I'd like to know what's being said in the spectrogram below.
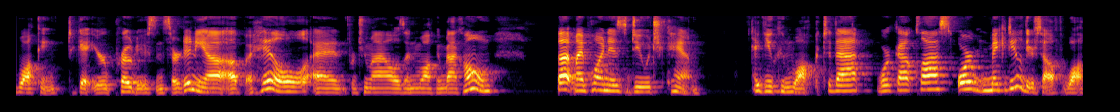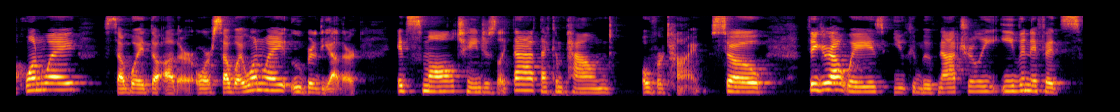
walking to get your produce in Sardinia up a hill and for 2 miles and walking back home. But my point is do what you can. If you can walk to that workout class or make a deal with yourself, walk one way, subway the other, or subway one way, Uber the other. It's small changes like that that compound over time. So figure out ways you can move naturally, even if it's,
